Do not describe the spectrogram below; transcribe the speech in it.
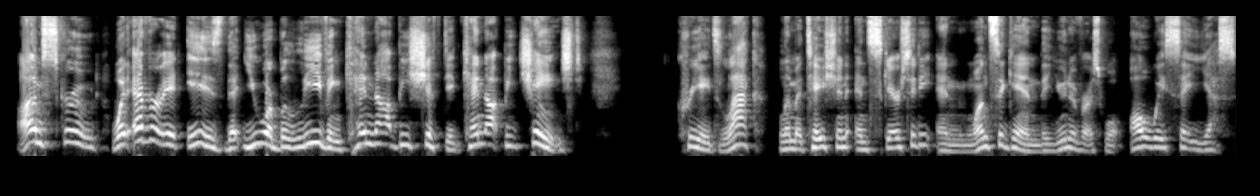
I'm screwed. Whatever it is that you are believing cannot be shifted, cannot be changed, creates lack, limitation, and scarcity. And once again, the universe will always say yes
